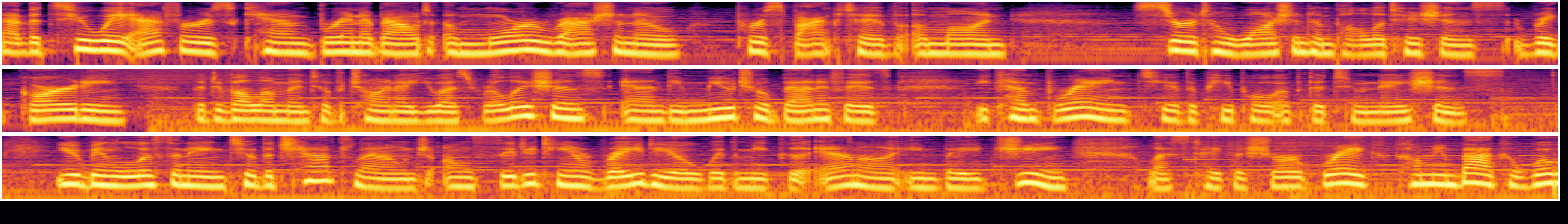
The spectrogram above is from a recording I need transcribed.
that the two-way efforts can bring about a more rational perspective among certain Washington politicians regarding the development of China US relations and the mutual benefits it can bring to the people of the two nations. You've been listening to the Chat Lounge on CGTN Radio with me, Anna, in Beijing. Let's take a short break. Coming back, we'll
